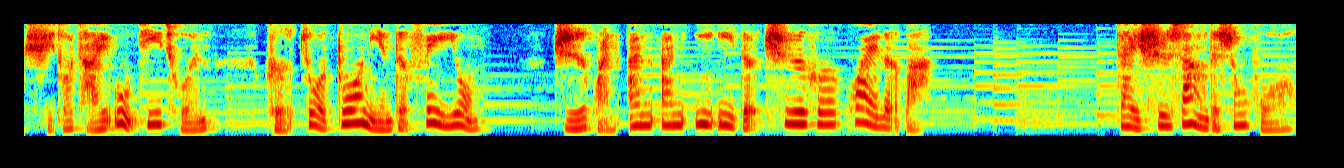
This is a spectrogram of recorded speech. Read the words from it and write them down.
许多财物积存，可做多年的费用，只管安安逸逸的吃喝快乐吧。”在世上的生活，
